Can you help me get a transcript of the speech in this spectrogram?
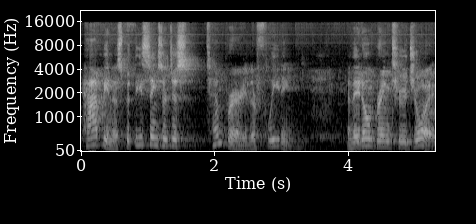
happiness, but these things are just temporary, they're fleeting, and they don't bring true joy.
